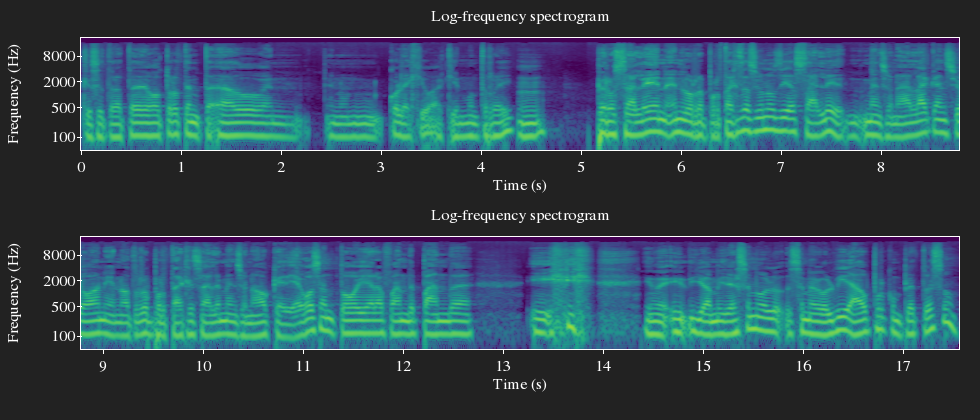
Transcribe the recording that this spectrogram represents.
que se trata de otro atentado en, en un colegio aquí en Monterrey. Pero sale en, en los reportajes hace unos días, sale mencionada la canción y en otro reportaje sale mencionado que Diego Santoya era fan de Panda. Y, y, me- y yo a mí ya se me, se me había olvidado por completo eso.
